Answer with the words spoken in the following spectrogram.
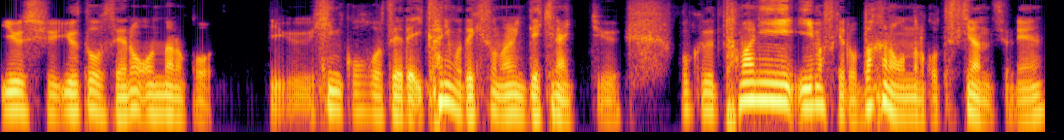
優秀、優等生の女の子っていう貧困法制でいかにもできそうなのにできないっていう、僕たまに言いますけど、バカな女の子って好きなんですよね。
